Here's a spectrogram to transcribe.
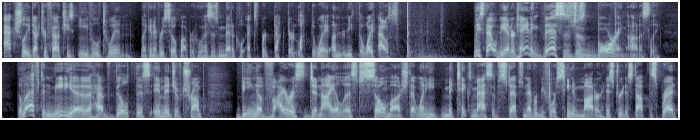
actually Dr. Fauci's evil twin, like in every soap opera, who has his medical expert doctor locked away underneath the White House. At least that would be entertaining. This is just boring, honestly. The left and media have built this image of Trump being a virus denialist so much that when he takes massive steps never before seen in modern history to stop the spread,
